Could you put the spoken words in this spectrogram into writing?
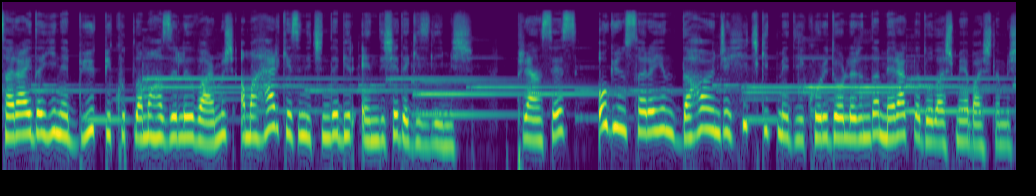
Sarayda yine büyük bir kutlama hazırlığı varmış ama herkesin içinde bir endişe de gizliymiş. Prenses o gün sarayın daha önce hiç gitmediği koridorlarında merakla dolaşmaya başlamış.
